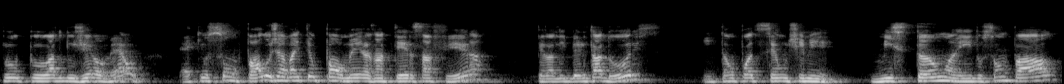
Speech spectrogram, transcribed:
pro, pro lado do Jeromel é que o São Paulo já vai ter o Palmeiras na terça-feira pela Libertadores, então pode ser um time mistão aí do São Paulo,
